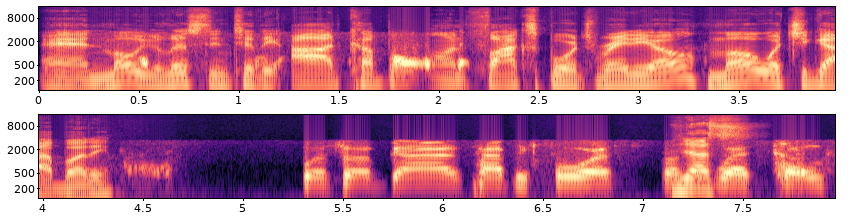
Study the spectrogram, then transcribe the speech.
And Mo, you're listening to The Odd Couple on Fox Sports Radio. Mo, what you got, buddy? What's up, guys? Happy 4th from yes. the West Coast.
